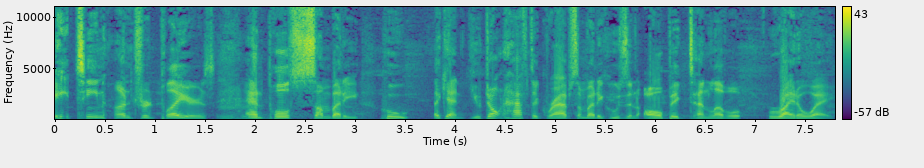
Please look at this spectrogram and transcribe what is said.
1,800 players and pull somebody who, again, you don't have to grab somebody who's an all Big Ten level right away.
